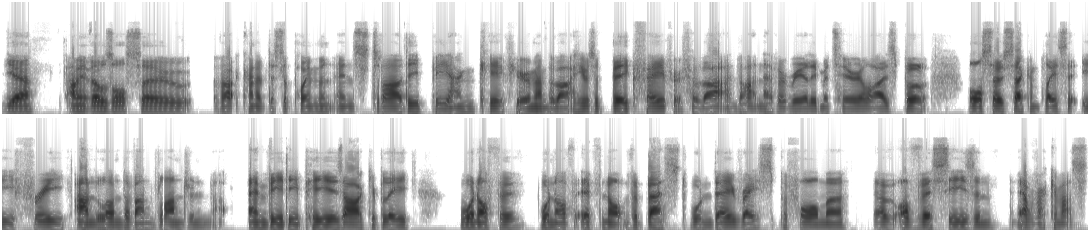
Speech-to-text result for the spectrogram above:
Yeah. I mean, there was also that kind of disappointment in Strade Bianche, if you remember that. He was a big favourite for that, and that never really materialised. But also second place at E3 and Ronde van Vlaanderen. MVDP is arguably one of the one of if not the best one day race performer of, of this season. I reckon that's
